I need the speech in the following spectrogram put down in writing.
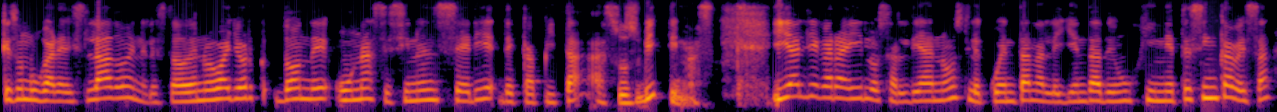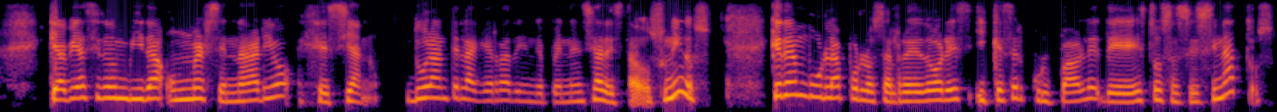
que es un lugar aislado en el estado de Nueva York donde un asesino en serie decapita a sus víctimas. Y al llegar ahí, los aldeanos le cuentan la leyenda de un jinete sin cabeza que había sido en vida un mercenario gesiano durante la Guerra de Independencia de Estados Unidos, que deambula por los alrededores y que es el culpable de estos asesinatos.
